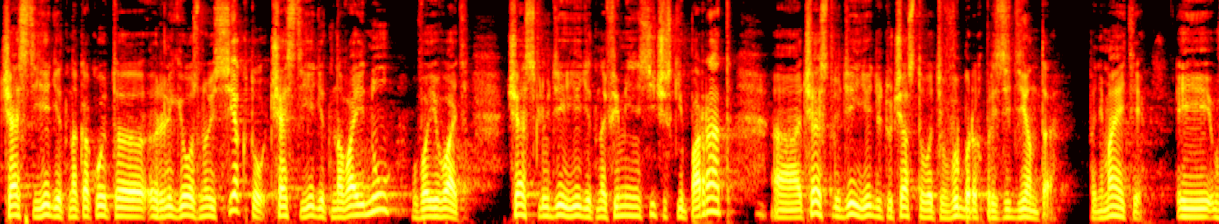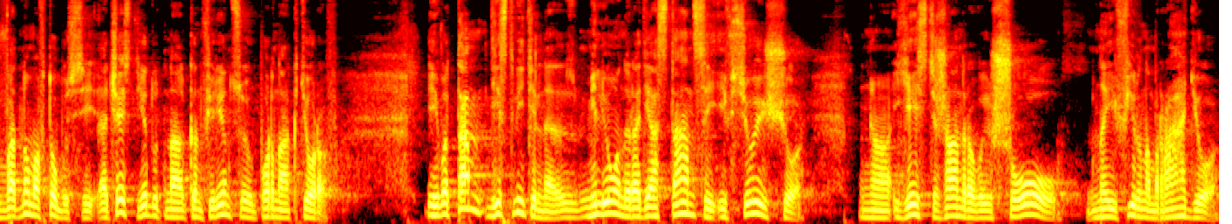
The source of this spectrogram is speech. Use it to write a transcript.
часть едет на какую-то религиозную секту, часть едет на войну воевать, часть людей едет на феминистический парад, а, часть людей едет участвовать в выборах президента. Понимаете? И в одном автобусе, а часть едут на конференцию порноактеров. И вот там действительно миллионы радиостанций и все еще а, есть жанровые шоу на эфирном радио,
